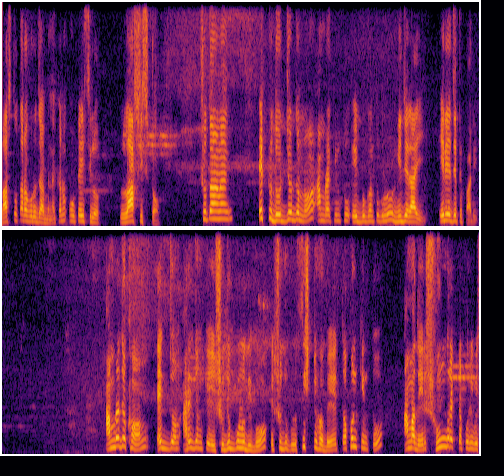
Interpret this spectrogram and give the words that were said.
বাস তো তাড়াহুড়ো যাবে না, কারণ ওটাই ছিল লাস্ট স্টপ সুতরাং একটু ধৈর্যের জন্য আমরা কিন্তু এই ভূগন্তগুলো নিজেরাই এড়িয়ে যেতে পারি। আমরা যখন একজন আরেকজনকে এই সুযোগগুলো দিব, এই সুযোগগুলো সৃষ্টি হবে, তখন কিন্তু আমাদের সুন্দর একটা পরিবেশ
